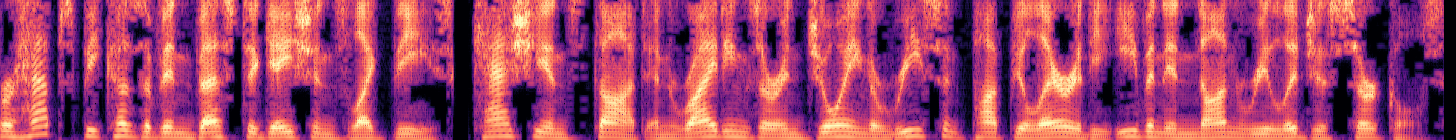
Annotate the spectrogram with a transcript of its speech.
Perhaps because of investigations like these, Cassian's thought and writings are enjoying a recent popularity even in non-religious circles.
